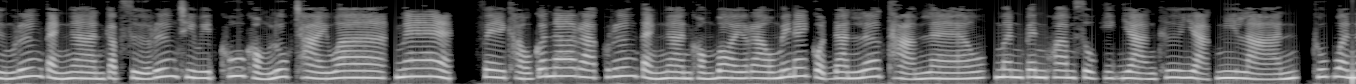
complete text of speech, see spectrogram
ถึงเรื่องแต่งงานกับสื่อเรื่องชีวิตคู่ของลูกชายว่า แม่ เฟยเขาก็น่ารักเรื่องแต่งงานของบอยเราไม่ได้กดดันเลิกถามแล้ว มันเป็นความสุขอีกอย่างคืออยากมีหลาน ทุกวัน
